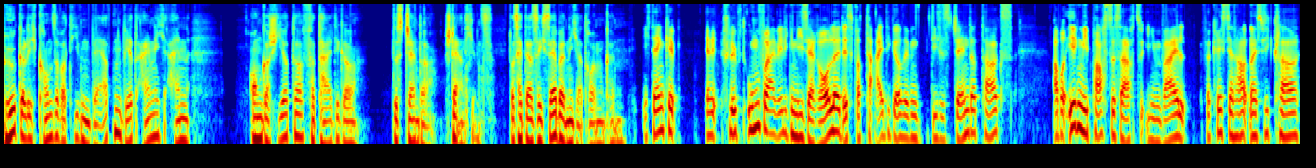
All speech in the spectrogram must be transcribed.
bürgerlich-konservativen Werten wird eigentlich ein engagierter Verteidiger des Gender-Sternchens. Das hätte er sich selber nicht erträumen können. Ich denke, er schlüpft unfreiwillig in diese Rolle des Verteidigers eben dieses Gender-Tags. Aber irgendwie passt es auch zu ihm, weil für Christian Haltner ist wie klar,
